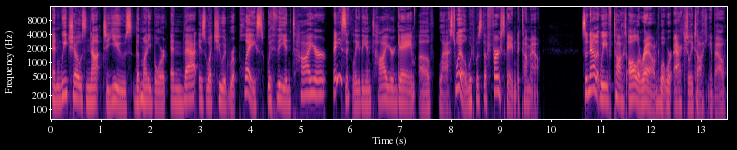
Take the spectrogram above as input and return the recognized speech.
and we chose not to use the money board and that is what you would replace with the entire basically the entire game of last will which was the first game to come out. So now that we've talked all around what we're actually talking about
